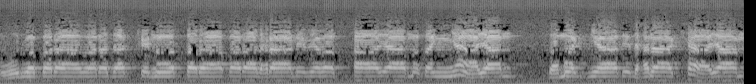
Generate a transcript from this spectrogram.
पूर्वपरावरदक्षिणोत्तरापरधराणि व्यवस्थायामसंज्ञायाम् समज्ञातिधराख्यायाम्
